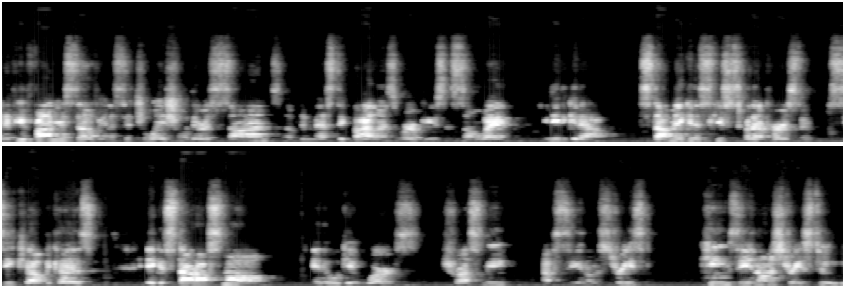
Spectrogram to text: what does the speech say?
And if you find yourself in a situation where there is signs of domestic violence or abuse in some way, you need to get out. Stop making excuses for that person. Seek help because it can start off small and it will get worse. Trust me, I've seen on the streets. Keem seen on the streets too.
